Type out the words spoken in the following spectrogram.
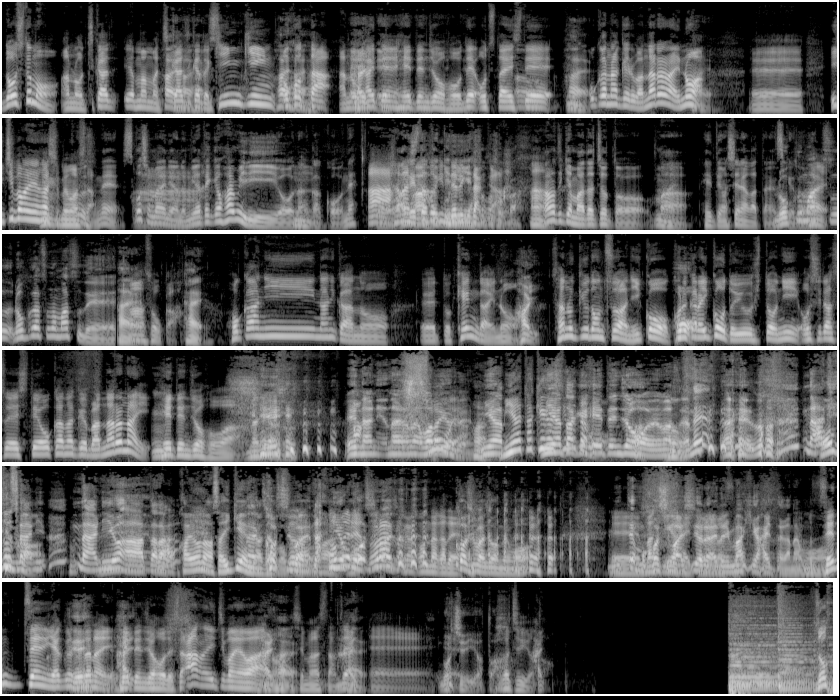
どうしても、あの、近、いや、まあまあ、近々と、キンキン起こった、あの、開店、閉店情報でお伝えしてはい。おかなければならないのははい、えー、一番円が占めましたそうです。ね。少し前にあの、宮崎ファミリーをなんかこうね。ああ、こう話した時に出てきたんそうそうそうか。あの時はまだちょっと、まあ、閉店はしてなかったんですけど。6月、6月の末で、はい。ああ、そうか。はい。他に何かあの、えっ、と、県外のはい、讃岐うどんツアーに行こう、これから行こうという人にお知らせしておかなければならない閉店情報は何が？ある、え、何、な、な、笑いよそうや宮宮武が宮武閉店情報出ますよね。何、本当ですか？何、何をあったら。火曜の朝行けんな、じゃあ小芝居僕は。止めるやつおらんのか、この中で。小芝城でも。見ても小芝居してる間に巻きが入ったかな、もう。全然役に立たないえ閉店情報でした。あの、一番屋は、あの、はいしましたんで、はい。えーご注意をと。ご注意をと。はい。続、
